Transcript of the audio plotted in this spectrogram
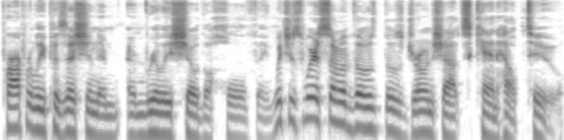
properly positioned and, and really show the whole thing. Which is where some of those those drone shots can help too.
